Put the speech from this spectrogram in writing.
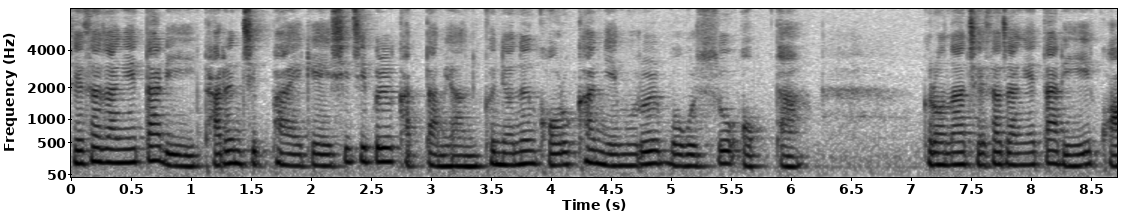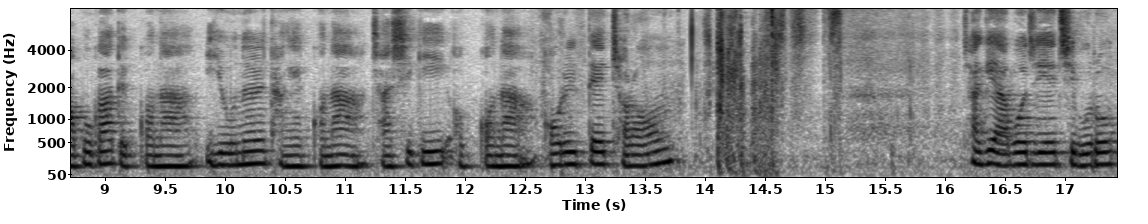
제사장의 딸이 다른 지파에게 시집을 갔다면 그녀는 거룩한 예물을 먹을 수 없다. 그러나 제사장의 딸이 과부가 됐거나 이혼을 당했거나 자식이 없거나 어릴 때처럼 자기 아버지의 집으로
